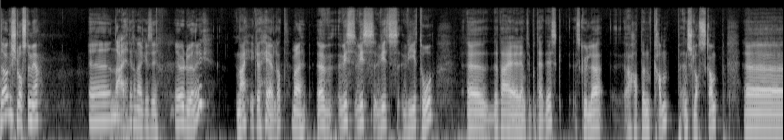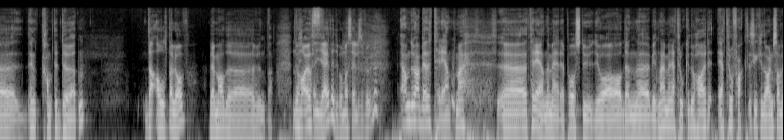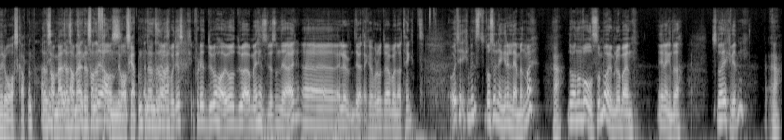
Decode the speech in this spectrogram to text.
I dag Slåss du mye? eh, Nei, det kan jeg ikke si. Gjør du, Henrik? Nei, ikke i det hele tatt. Eh, hvis, hvis, hvis vi to, eh, dette er rent hypotetisk, skulle hatt en kamp, en slåsskamp, eh, en kamp til døden, der alt er lov, hvem hadde vunnet da? Du har jo Jeg vedder på meg selv, selvfølgelig. Ja, men du er bedre trent meg. Uh, trene mer på studio og, og den uh, biten her, men jeg tror ikke du har Jeg tror faktisk ikke du har den samme råskapen. Den samme, det- den samme, den samme fannivåskheten. Fordi du, har jo, du er jo mer hensynsløs enn det jeg er. Uh, eller det vet jeg ikke, det er bare noe jeg har tenkt. Og ikke minst, du har også lengre lem enn meg. ja, Du har noen voldsomme armer og bein i lengde. Så du har rekkevidden ja.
